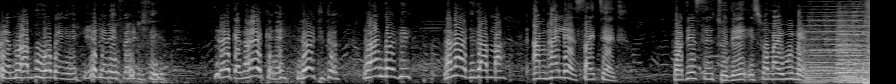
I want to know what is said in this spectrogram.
mere m abụ ogbenye ihe nyere ife isi chineke na ekele na otito na ngozi na na mma I'm highly excited for this thing today. It's for my women.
